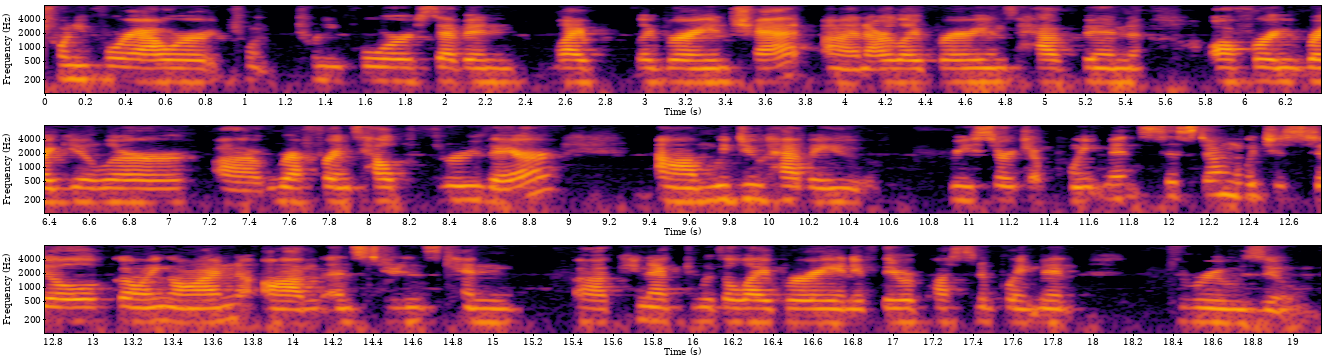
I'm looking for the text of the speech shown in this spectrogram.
24-hour, 24/7 lib librarian chat, and our librarians have been offering regular uh, reference help through there. Um, we do have a research appointment system, which is still going on, um, and students can uh, connect with a librarian if they request an appointment through Zoom.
